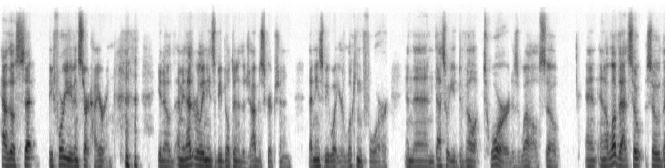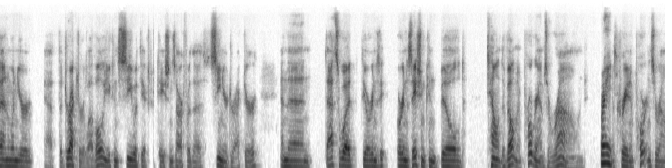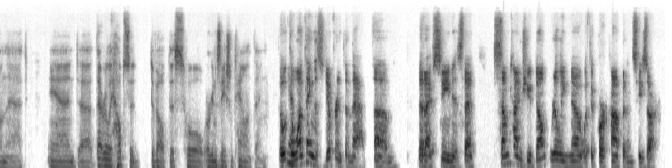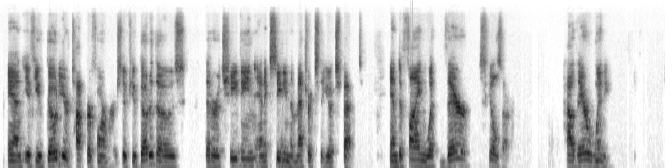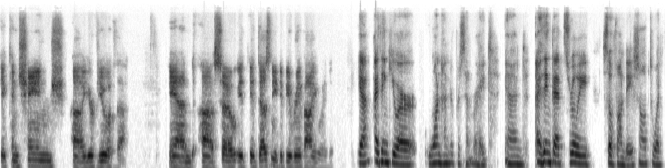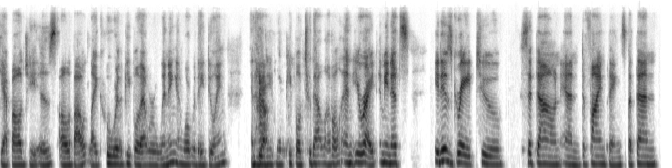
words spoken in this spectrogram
have those set before you even start hiring. you know, I mean, that really needs to be built into the job description. That needs to be what you're looking for. And then that's what you develop toward as well. So, and and I love that. So so then when you're at the director level, you can see what the expectations are for the senior director. And then that's what the organiza- organization can build talent development programs around right you know, create importance around that and uh, that really helps to develop this whole organizational talent thing the, yeah. the one thing that's different than that um, that i've seen is that sometimes you don't really know what the core competencies are and if you go to your top performers if you go to those that are achieving and exceeding the metrics that you expect and define what their skills are how they're winning it can change uh, your view of that. And uh, so it, it does need to be reevaluated. Yeah, I think you are 100% right. And I think that's really so foundational to what gapology is all about. Like, who were the people that were winning and what were they doing? And how yeah. do you get people to that level? And you're right. I mean, it's, it is great to sit down and define things, but then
